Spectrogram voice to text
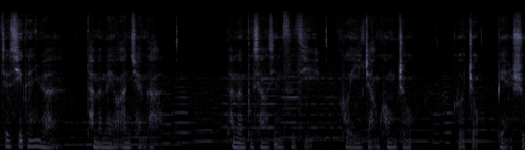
究其根源，他们没有安全感，他们不相信自己可以掌控住各种变数。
